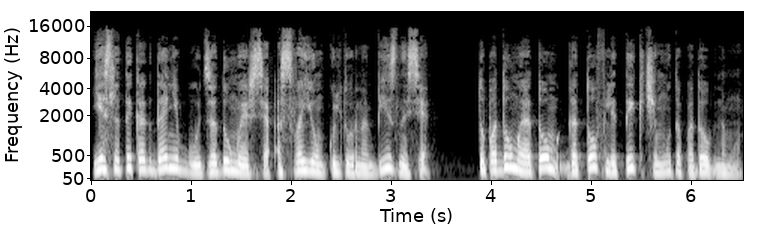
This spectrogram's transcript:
если ты когда-нибудь задумаешься о своем культурном бизнесе, то подумай о том, готов ли ты к чему-то подобному.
